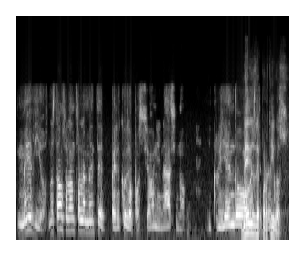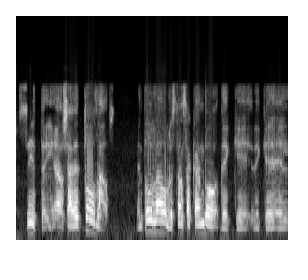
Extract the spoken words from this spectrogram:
medios, no estamos hablando solamente de películas de oposición ni nada, sino incluyendo... Medios este, deportivos. Sí, o sea, de todos lados. En todos lados lo están sacando de que, de que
